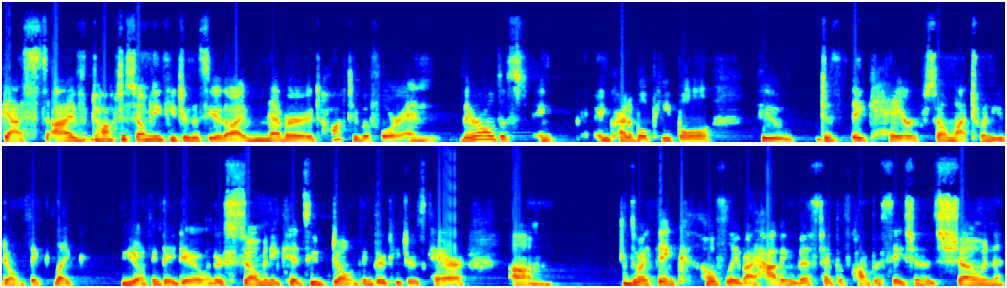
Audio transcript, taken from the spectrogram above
guests i've talked to so many teachers this year that i've never talked to before and they're all just in- incredible people who just they care so much when you don't think like you don't think they do. And there's so many kids who don't think their teachers care. Um, so I think hopefully by having this type of conversation has shown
